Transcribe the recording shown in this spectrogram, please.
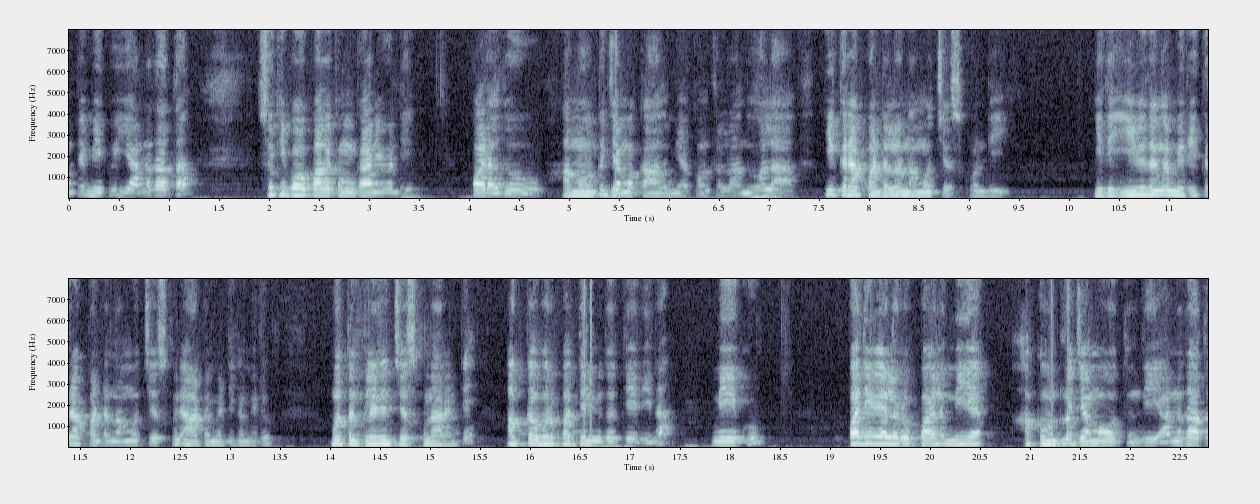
ఉంటే మీకు ఈ అన్నదాత సుఖీభావ పథకం కానివ్వండి పడదు. అమౌంట్ జమ కాదు మీ అకౌంట్లలో అందువల్ల ఈ క్రాప్ పంటలో నమోదు చేసుకోండి. ఇది ఈ విధంగా మీరు ఈ క్రాప్ పంట నమోదు చేసుకుని ఆటోమేటిక్గా మీరు మొత్తం క్లియరెన్స్ చేసుకున్నారంటే అక్టోబర్ పద్దెనిమిదో తేదీన మీకు పదివేల రూపాయలు మీ అకౌంట్లో జమ అవుతుంది అన్నదాత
